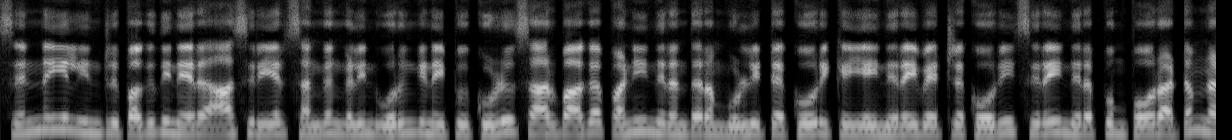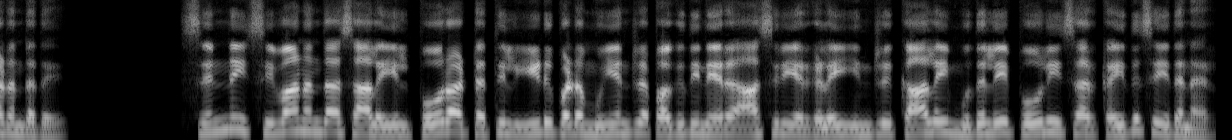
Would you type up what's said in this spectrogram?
சென்னையில் இன்று பகுதி நேர ஆசிரியர் சங்கங்களின் ஒருங்கிணைப்பு குழு சார்பாக பணி நிரந்தரம் உள்ளிட்ட கோரிக்கையை நிறைவேற்ற கோரி சிறை நிரப்பும் போராட்டம் நடந்தது. சென்னை சிவானந்தா சாலையில் போராட்டத்தில் ஈடுபட முயன்ற பகுதி நேர ஆசிரியர்களை இன்று காலை முதலே போலீசார் கைது செய்தனர்.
